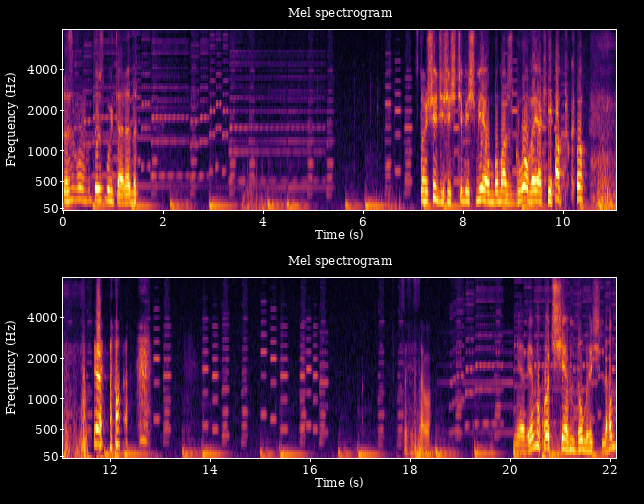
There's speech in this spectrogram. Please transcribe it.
To jest, mój- to jest mój teren. Sąsiedzi się z ciebie śmieją, bo masz głowę jak jabłko. Co się stało? Nie wiem, choć się domyślam.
